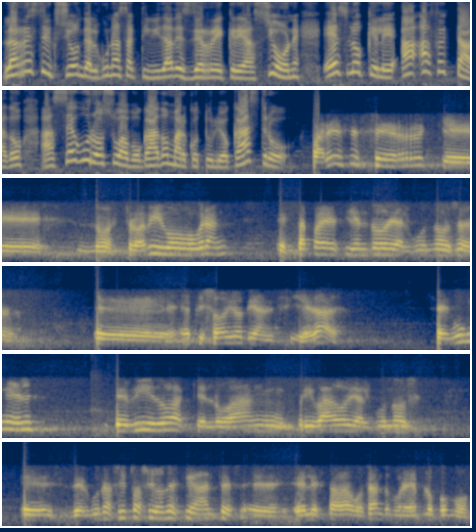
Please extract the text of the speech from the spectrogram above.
La restricción de algunas actividades de recreación es lo que le ha afectado, aseguró su abogado Marco Tulio Castro. Parece ser que nuestro amigo Gran está padeciendo de algunos eh, eh, episodios de ansiedad. Según él, debido a que lo han privado de algunos eh, de algunas situaciones que antes él estaba gozando, por ejemplo, como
